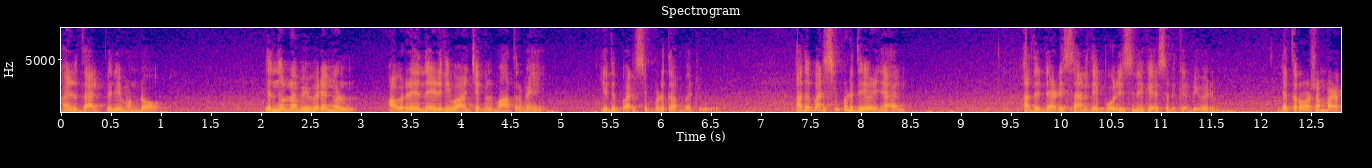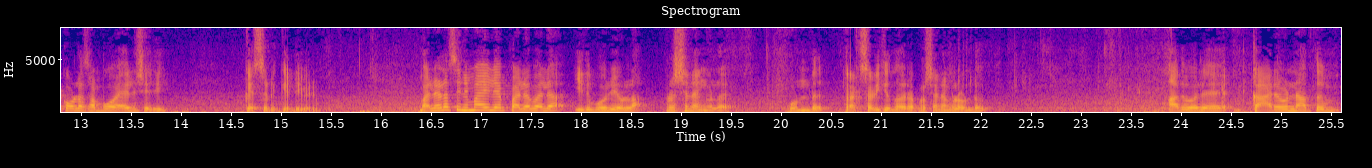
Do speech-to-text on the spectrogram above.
അതിന് താല്പര്യമുണ്ടോ? എന്നുള്ള വിവരങ്ങൾ അവരെ നിന്ന് എഴുതി വാങ്ങിച്ചെങ്കിൽ മാത്രമേ ഇത് പരസ്യപ്പെടുത്താൻ പറ്റുള്ളൂ. അത് പരസ്യപ്പെടുത്തി കഴിഞ്ഞാൽ അതിന്റെ അടിസ്ഥാനത്തിൽ പോലീസിന് കേസെടുക്കേണ്ടി വരും. എത്ര വർഷം പഴക്കമുള്ള സംഭവമായാലും ശരി കേസെടുക്കേണ്ടി വരും. മലയാള സിനിമയിലെ പല പല ഇതുപോലെയുള്ള പ്രശ്നങ്ങൾ ഉണ്ട്. ഡ്രഗ്സ് അടിക്കുന്നവരുടെ പ്രശ്നങ്ങളുണ്ട്. അതുപോലെ കാരവനകത്തും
